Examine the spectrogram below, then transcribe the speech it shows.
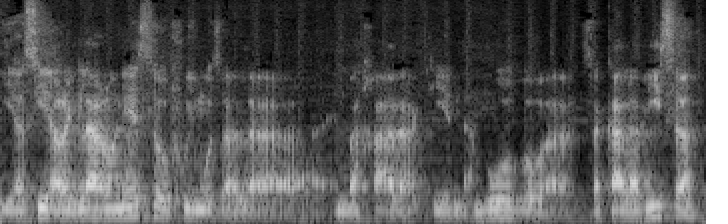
Y así arreglaron eso, fuimos a la embajada aquí en Hamburgo a sacar la visa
